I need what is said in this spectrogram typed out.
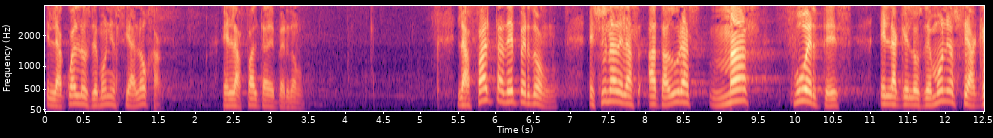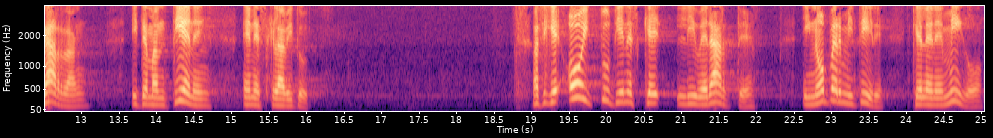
en la cual los demonios se alojan, es la falta de perdón. La falta de perdón es una de las ataduras más fuertes en la que los demonios se agarran y te mantienen en esclavitud. Así que hoy tú tienes que liberarte y no permitir que el enemigo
